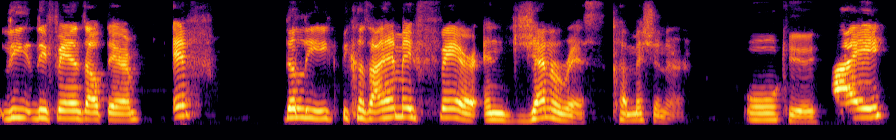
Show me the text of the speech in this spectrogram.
the the fans out there. If the league because I am a fair and generous commissioner. Okay. I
